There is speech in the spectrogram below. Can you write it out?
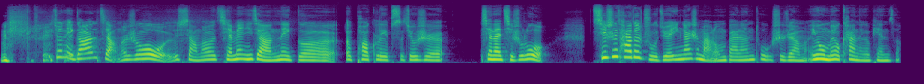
就你刚刚讲的时候，我想到前面你讲那个《Apocalypse》，就是《现代启示录》，其实它的主角应该是马龙白兰度，是这样吗？因为我没有看那个片子。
